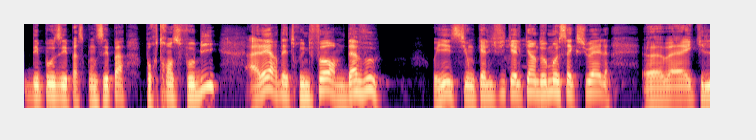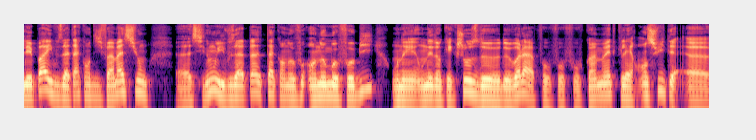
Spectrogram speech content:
déposée, parce qu'on ne sait pas, pour transphobie, a l'air d'être une forme d'aveu. Vous voyez, si on qualifie quelqu'un d'homosexuel euh, bah, et qu'il ne l'est pas, il vous attaque en diffamation. Euh, sinon, il vous attaque en, homophobie. On est, on est dans quelque chose de, voilà, faut, faut, faut quand même être clair. Ensuite, euh,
